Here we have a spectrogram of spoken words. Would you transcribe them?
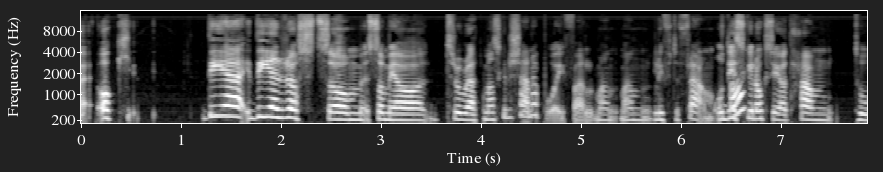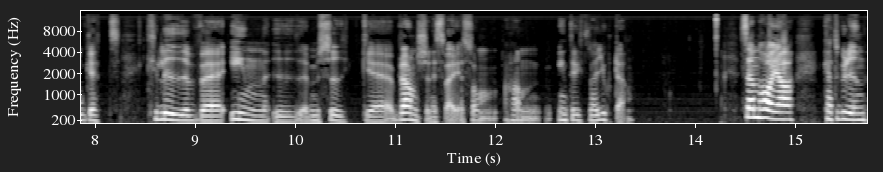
Eh, Och det, det är en röst som, som jag tror att man skulle tjäna på ifall man, man lyfter fram. Och det Ja. skulle också göra att han tog ett kliv eh, in i musikbranschen i Sverige som han inte riktigt har gjort än. Sen har jag kategorin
